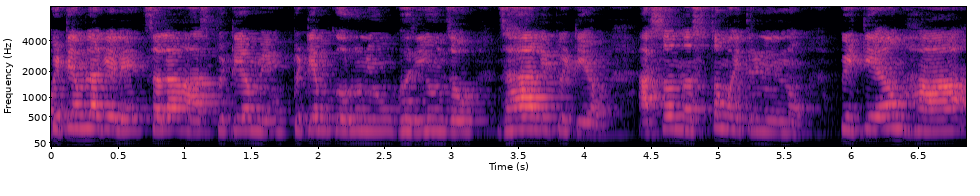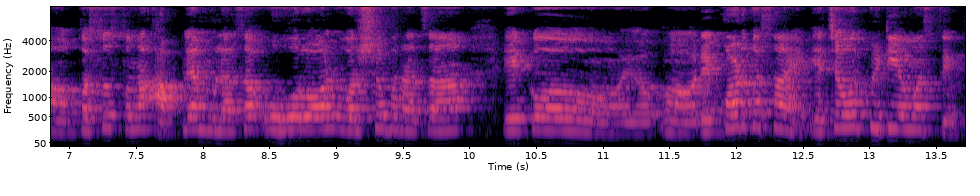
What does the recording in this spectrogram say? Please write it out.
पीटीएमला गेले चला आज पीटीएम आहे पीटीएम करून येऊ घरी येऊन जाऊ. झाली पीटीएम असं नसतं मैत्रिणींनो. पीटीएम हा कसं असतो ना आपल्या मुलाचा ओव्हरऑल वर्षभराचा एक रेकॉर्ड कसा आहे याच्यावर पीटीएम असते.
